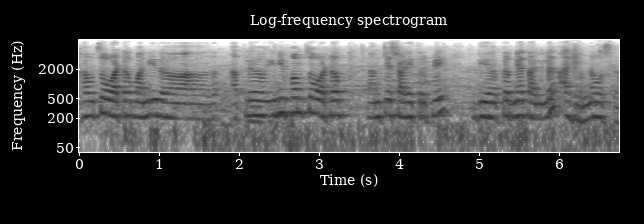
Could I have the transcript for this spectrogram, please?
खाऊचं वाटप आणि आपलं युनिफॉर्मचं वाटप आमच्या शाळेतर्फे दि करण्यात आलेलं आहे. नमस्कार.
